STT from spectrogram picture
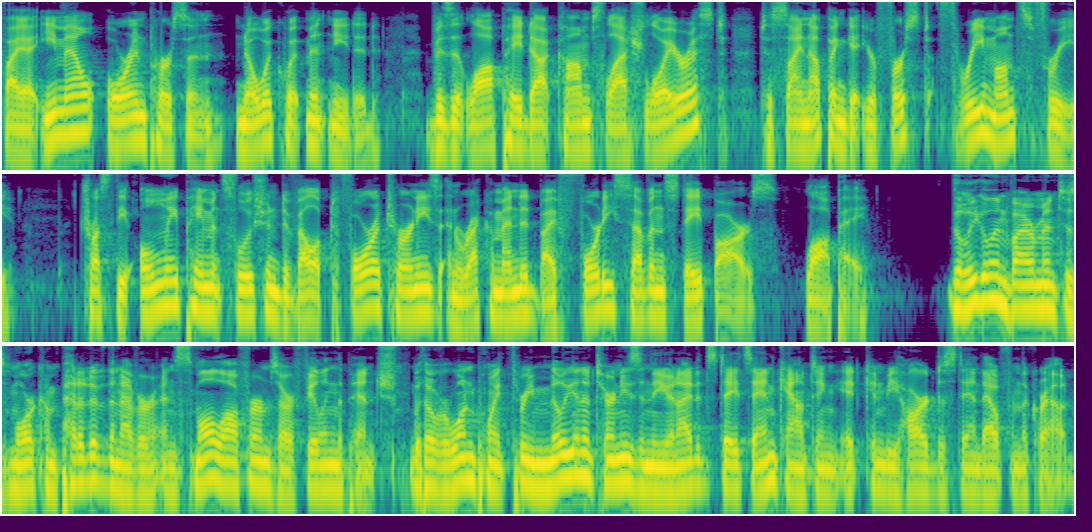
via email, or in person. No equipment needed. Visit lawpay.com slash lawyerist to sign up and get your first 3 months free. Trust the only payment solution developed for attorneys and recommended by 47 state bars. LawPay. The legal environment is more competitive than ever, and small law firms are feeling the pinch. With over 1.3 million attorneys in the United States and counting, it can be hard to stand out from the crowd.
